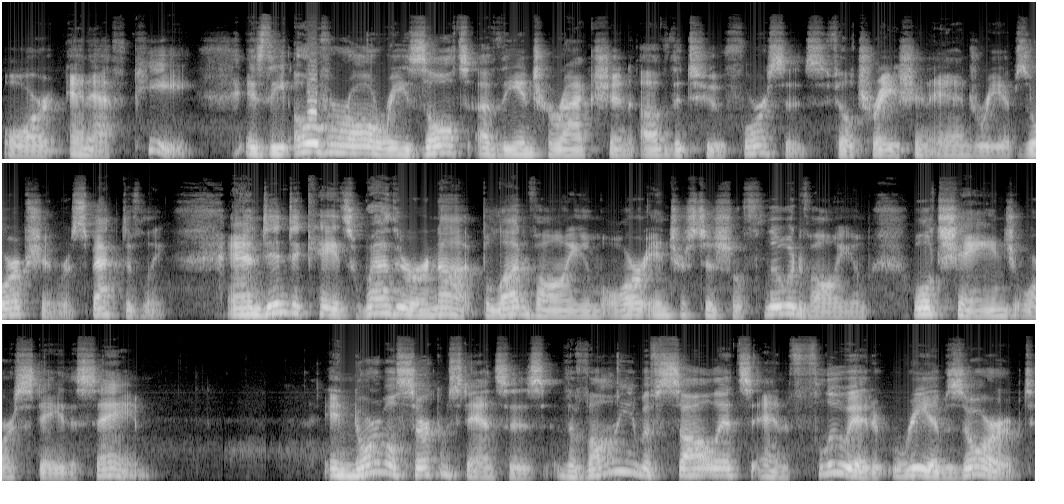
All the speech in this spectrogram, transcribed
or NFP, is the overall result of the interaction of the two forces, filtration and reabsorption, respectively, and indicates whether or not blood volume or interstitial fluid volume will change or stay the same. In normal circumstances, the volume of solids and fluid reabsorbed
